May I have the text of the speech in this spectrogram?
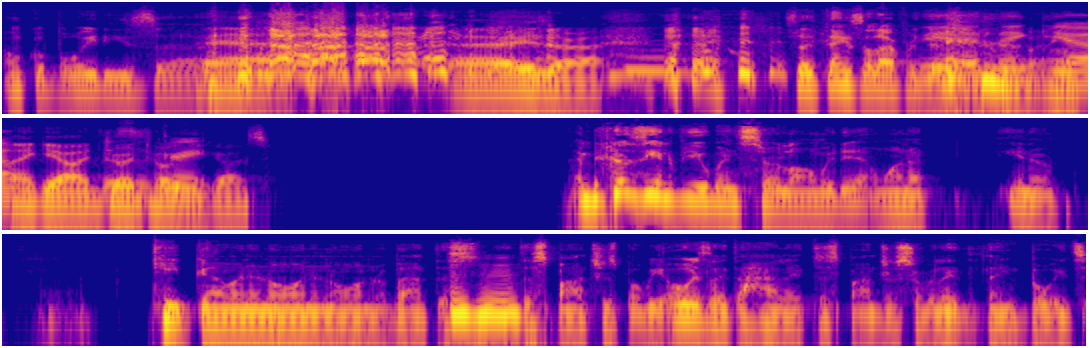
Uncle Boydie's. Uh, Yeah, uh, he's all right. So thanks a lot for that. Yeah, thank you. Well, thank you. I enjoyed talking great. to you guys. And because the interview went so long, we didn't want to, you know, keep going and on and on about this Mm-hmm. the sponsors, but we always like to highlight the sponsors. So we like to thank Boyd's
